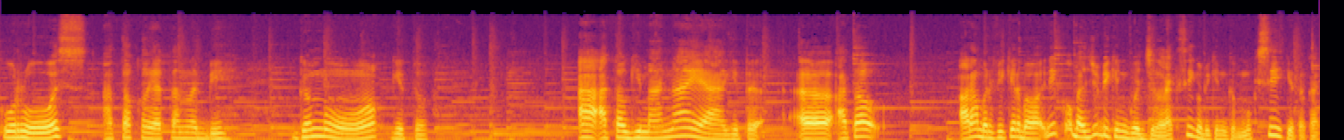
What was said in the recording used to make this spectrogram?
kurus atau kelihatan lebih gemuk gitu. Uh, atau gimana ya gitu. Uh, atau orang berpikir bahwa ini kok baju bikin gue jelek sih gue bikin gemuk sih gitu kan.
